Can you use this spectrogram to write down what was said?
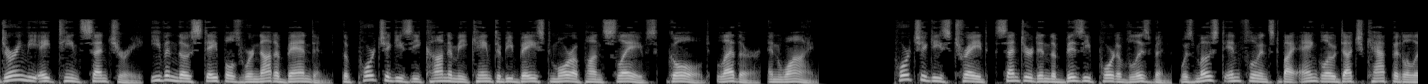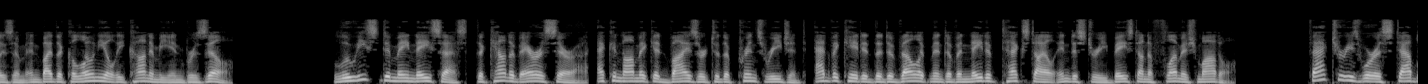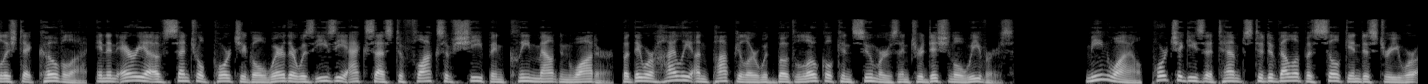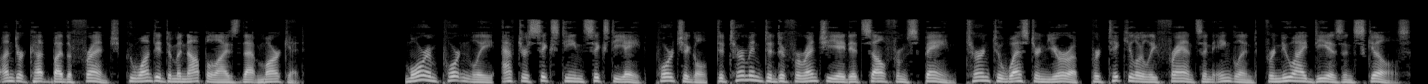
During the 18th century, even though staples were not abandoned, the Portuguese economy came to be based more upon slaves, gold, leather, and wine. Portuguese trade, centred in the busy port of Lisbon, was most influenced by Anglo-Dutch capitalism and by the colonial economy in Brazil. Luís de Meneses, the Count of Ericeira, economic advisor to the Prince Regent, advocated the development of a native textile industry based on a Flemish model. Factories were established at Covilhã, in an area of central Portugal where there was easy access to flocks of sheep and clean mountain water, but they were highly unpopular with both local consumers and traditional weavers. Meanwhile, Portuguese attempts to develop a silk industry were undercut by the French, who wanted to monopolize that market. More importantly, after 1668, Portugal, determined to differentiate itself from Spain, turned to Western Europe, particularly France and England, for new ideas and skills.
